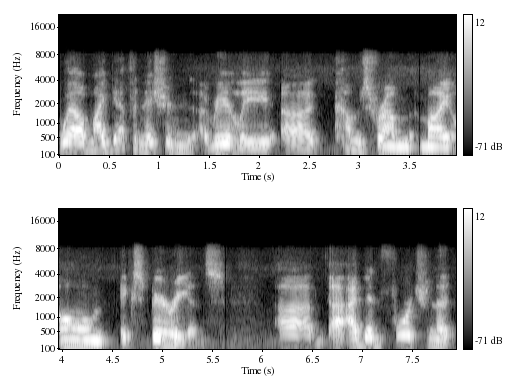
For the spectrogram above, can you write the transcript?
Well, my definition really uh, comes from my own experience. Uh, I've been fortunate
